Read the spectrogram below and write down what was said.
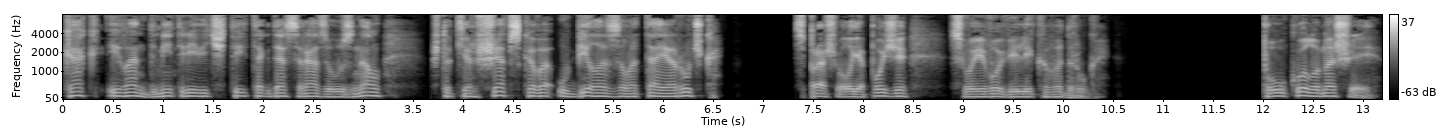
«Как, Иван Дмитриевич, ты тогда сразу узнал, что Кершевского убила золотая ручка?» — спрашивал я позже своего великого друга. По уколу на шее.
